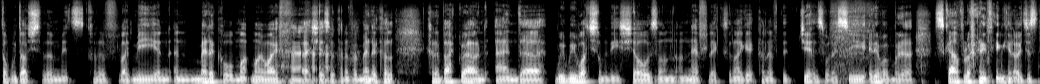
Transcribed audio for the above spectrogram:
double dutch to them. It's kind of like me and and medical. My, my wife uh, she has a kind of a medical kind of background, and uh, we we watch some of these shows on on Netflix, and I get kind of the jitters when I see anyone with a scalpel or anything. You know, it's just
